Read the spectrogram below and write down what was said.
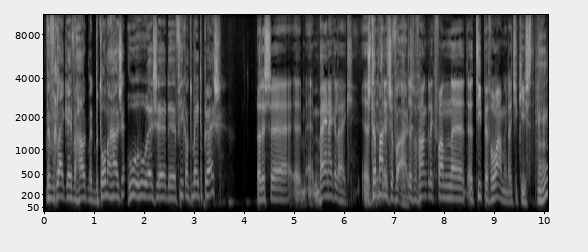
we vergelijken even hout met betonnen huizen. Hoe, hoe is eh, de vierkante meterprijs? Dat is bijna gelijk. Dus dat Het maakt is- niet zoveel uit? Het is afhankelijk van eh, het type verwarming dat je kiest. Mhm.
